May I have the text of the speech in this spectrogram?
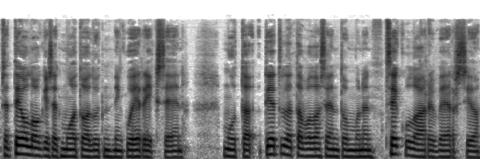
se teologiset muotoilut nyt niin kuin erikseen, mutta tietyllä tavalla sen tuommoinen sekulaariversio,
